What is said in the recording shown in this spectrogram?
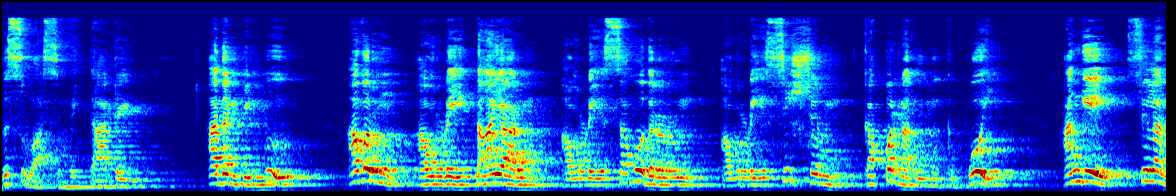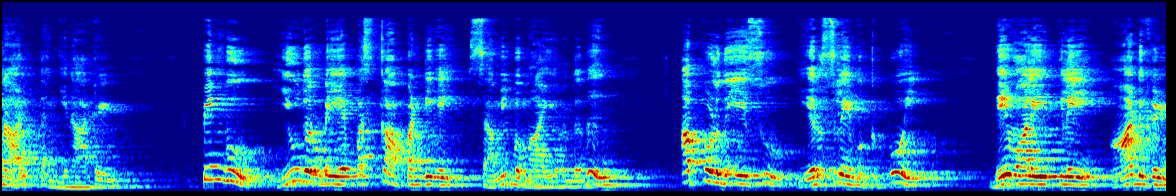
விசுவாசம் வைத்தார்கள். அதன் பின்பு அவரும் அவருடைய தாயாரும் அவருடைய சகோதரரும் அவருடைய சிஷ்யரும் கப்பர் நகுமுக்கு போய் அங்கே சில நாள் தங்கினார்கள். பின்பு யூதருடைய பஸ்கா பண்டிகை சமீபமாயிருந்தது. அப்பொழுது இயேசு எருசலேமுக்கு போய் தேவாலயத்திலே ஆடுகள்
